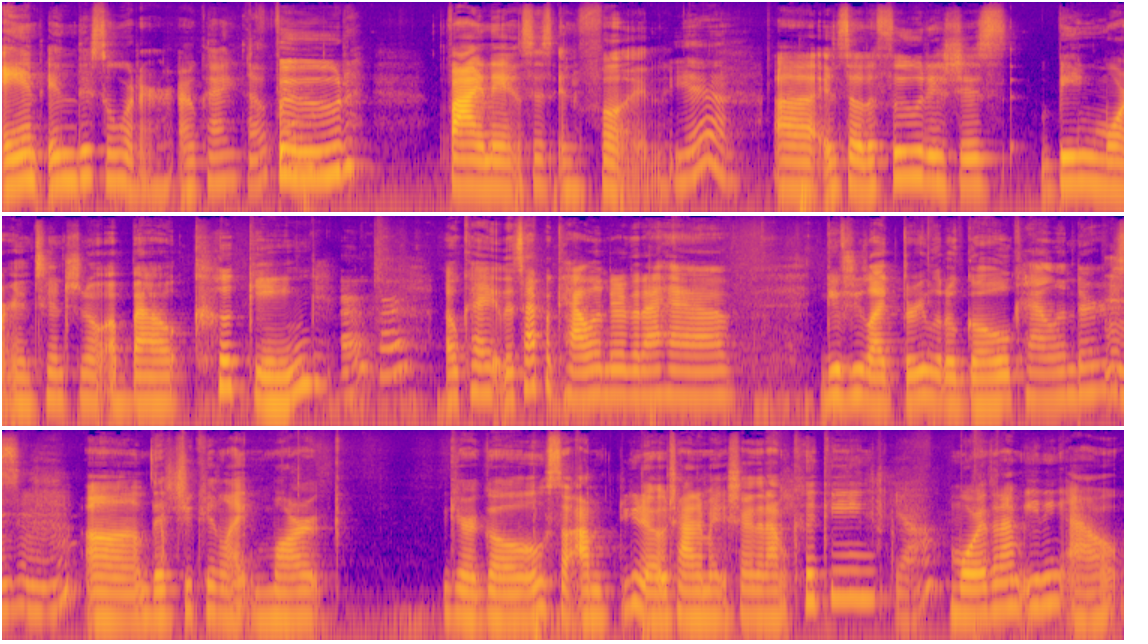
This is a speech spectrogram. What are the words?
and in this order. Okay, okay. food, finances, and fun. Yeah. Uh, and so the food is just being more intentional about cooking. Okay. Okay. The type of calendar that I have gives you like three little goal calendars mm-hmm. um, that you can like mark your goal. So I'm, you know, trying to make sure that I'm cooking yeah. more than I'm eating out,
